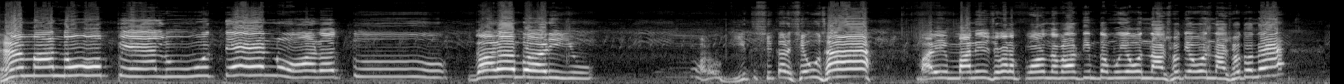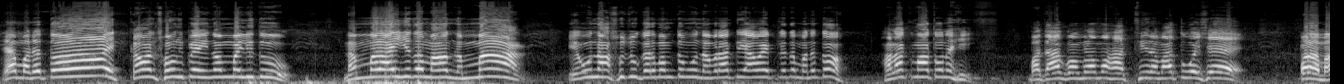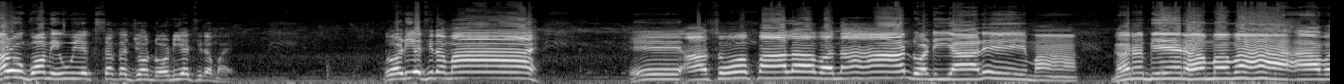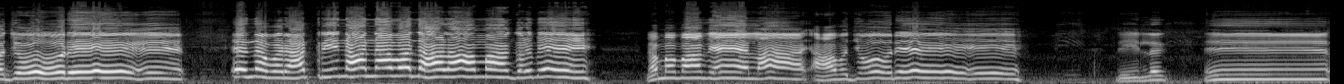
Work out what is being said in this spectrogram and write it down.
હેમાનું પેલું તે નોળતું ગળબડિયું. મારું ગીત શિકાર છે એવું છે? મારી માની છોકરા પોણ નવરાત્રી તો હું એવો નાશો તેવો નાશો તો ને? એ મને તો એકાવનસો રૂપિયા ઇનામ મળી લીધું નંબર આવી ગયો તો મારો નંબર. એવું નાસું છું, ગરબામાં તો હું નવરાત્રી આવે એટલે તો મને તો હળક તો નહીં. બધા ગામડામાં હાથથી રમાતું હોય છે. પણ અમારું ગામ એવું એક છે જો દોડીએથી રમાય. દોડીએથી માય. એ આસો પાલવના દોડિયા રે માં ગરબે રમવા આવજો રે. એ નવરાત્રી ના નવ દાડામાં ગરબે રમવા વેલા આવજો રે. દિલ, એ,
